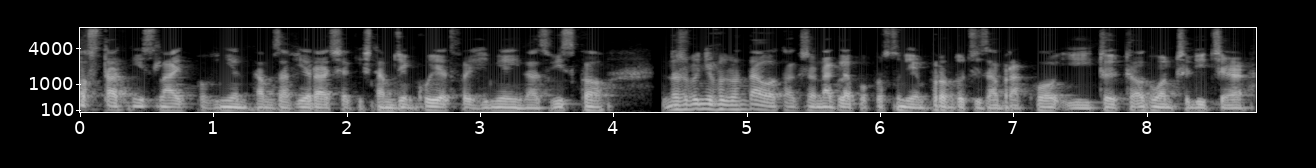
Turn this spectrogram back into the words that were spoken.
ostatni slajd powinien tam zawierać jakieś tam dziękuję, twoje imię i nazwisko. no żeby nie wyglądało tak, że nagle po prostu, nie wiem, prądu ci zabrakło i czy, czy odłączyli cię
